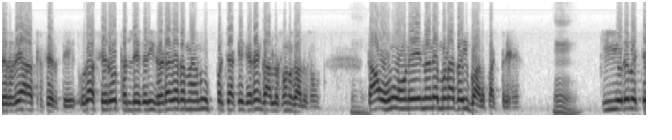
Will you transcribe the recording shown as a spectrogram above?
ਫਿਰ ਰਿਹਾ ਹੱਥ ਸਿਰ ਤੇ। ਉਹਦਾ ਸਿਰ ਉਹ ਥੱਲੇ ਕਰੀ ਖੜਾਗਾ ਤਾਂ ਮੈਂ ਉਹਨੂੰ ਉੱਪਰ ਚੱਕ ਕੇ ਕਹਿ ਰਿਹਾ ਗੱਲ ਸੁਣ ਗੱਲ ਸੁਣ। ਤਾਂ ਉਹਨੂੰ ਹੁਣ ਇਹਨਾਂ ਨੇ ਬਣਾਤਾ ਵੀ ਵਾਲ ਪੱਟ ਰਿਹਾ। ਹੂੰ। ਕੀ ਉਹਦੇ ਵਿੱਚ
